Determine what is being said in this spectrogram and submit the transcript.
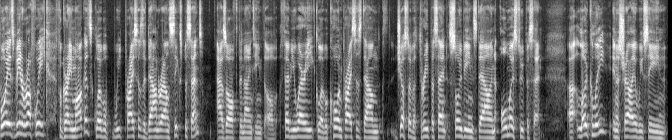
Boy, it's been a rough week for grain markets. Global wheat prices are down around 6% as of the 19th of February. Global corn prices down just over 3%, soybeans down almost 2%. Uh, locally in Australia, we've seen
